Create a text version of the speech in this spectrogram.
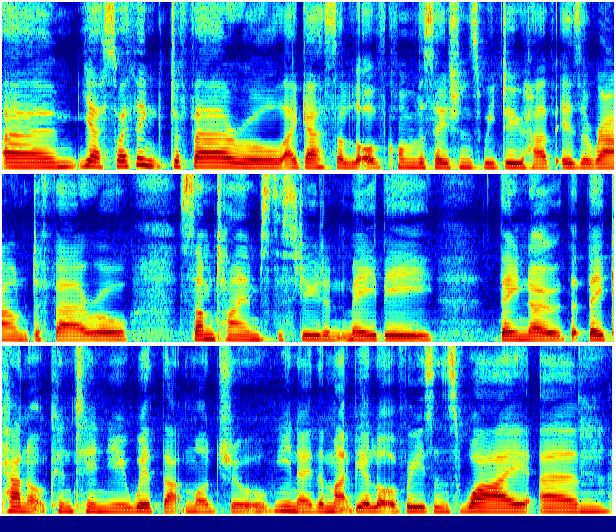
um, yes. So I think deferral. I guess a lot of conversations we do have is around deferral. Sometimes the student may maybe they know that they cannot continue with that module. You know, there might be a lot of reasons why. Um,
